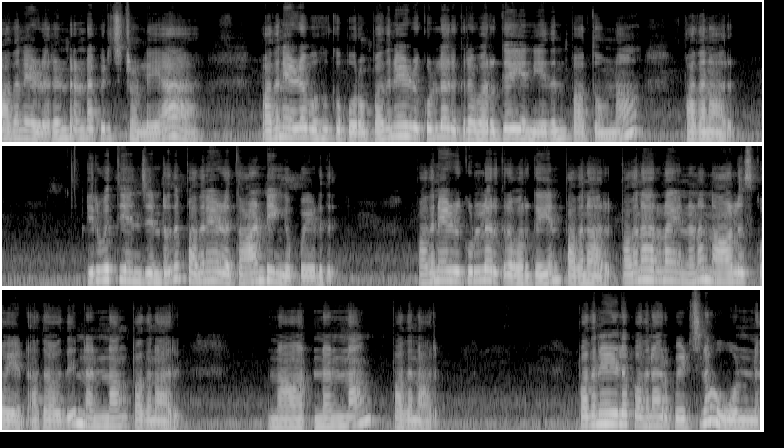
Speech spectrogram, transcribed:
பதினேழு. ரெண்டு ரெண்டாக பிரிச்சிட்டோம் இல்லையா? பதினேழை வகுக்க போகிறோம் பதினேழுக்குள்ளே இருக்கிற வர்க்க எண் எதுன்னு பார்த்தோம்னா பதினாறு. இருபத்தி அஞ்சுன்றது பதினேழை தாண்டி இங்கே போயிடுது. பதினேழுக்குள்ளே இருக்கிற வர்க்க எண் பதினாறு. பதினாறுனா என்னென்னா நாலு ஸ்கொயர் அதாவது நன்னாங் பதினாறு. நா நன்னாங் பதினாறு. பதினேழில் பதினாறு போயிடுச்சுன்னா ஒன்று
